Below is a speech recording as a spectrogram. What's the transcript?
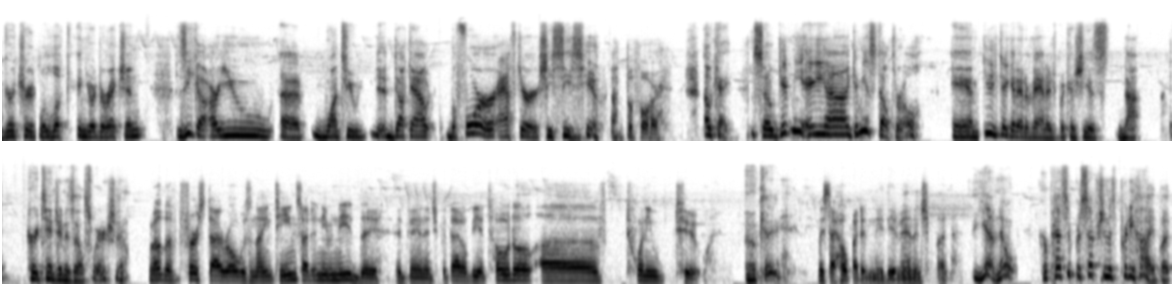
Gertrude will look in your direction. Zika, are you uh, want to duck out before or after she sees you? Uh, before. Okay. So give me a uh, give me a stealth roll, and you take it at advantage because she is not. Her attention is elsewhere. So Well, the first die roll was 19, so I didn't even need the advantage, but that'll be a total of 22. okay. At least I hope I didn't need the advantage, but Yeah. No, her passive perception is pretty high, but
